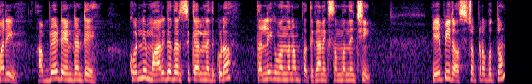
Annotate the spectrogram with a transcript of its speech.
మరి అప్డేట్ ఏంటంటే కొన్ని మార్గదర్శకాలు అనేది కూడా తల్లికి వందనం పథకానికి సంబంధించి ఏపీ రాష్ట్ర ప్రభుత్వం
